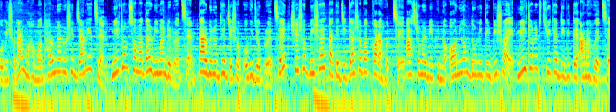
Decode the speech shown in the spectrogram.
কমিশনার মোহাম্মদ হারুনা রশিদ জানিয়েছেন, মিল্টন সমাদার রিমান্ডে রয়েছেন। তার বিরুদ্ধে যেসব অভিযোগ রয়েছে, সেসব বিষয়ে তাকে জিজ্ঞাসাবাদ করা হচ্ছে। আশ্রমের বিভিন্ন অনিয়ম, দুর্নীতির বিষয়ে মিল্টনের স্ত্রীকে ডিবিতে আনা হয়েছে।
